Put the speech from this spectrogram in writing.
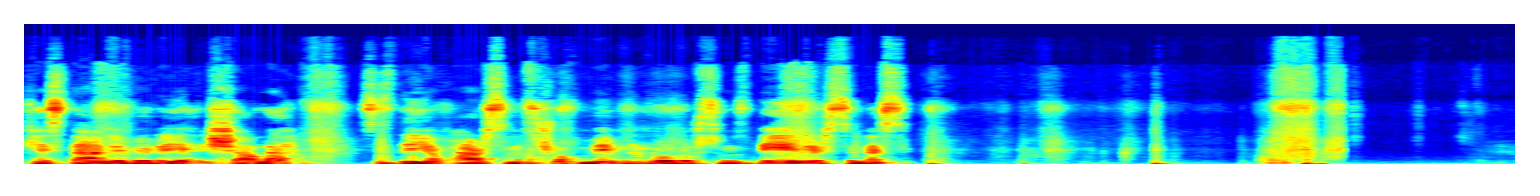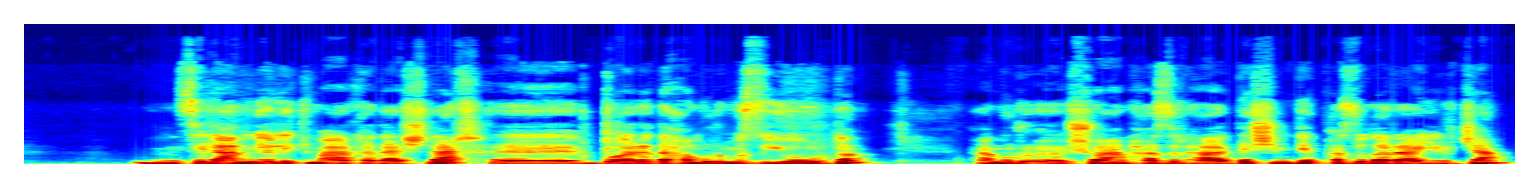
kestane böreği. İnşallah siz de yaparsınız. Çok memnun olursunuz. Beğenirsiniz. Hmm, Selamünaleyküm arkadaşlar. Ee, bu arada hamurumuzu yoğurdum. Hamur e, şu an hazır halde. Şimdi pazuları ayıracağım.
